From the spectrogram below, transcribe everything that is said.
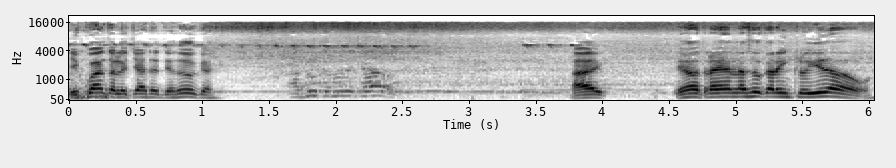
¿Y cuánto le echaste de azúcar? Azúcar no le he echado. Ay, ¿eso traen el azúcar incluida o?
